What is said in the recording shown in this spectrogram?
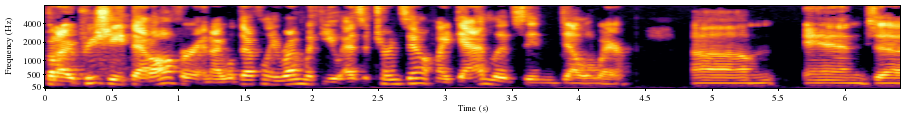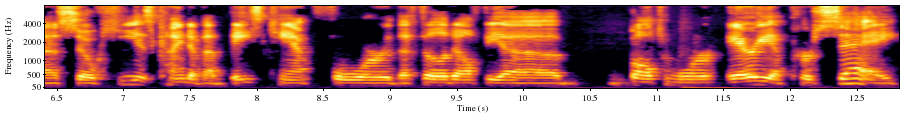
but I appreciate that offer, and I will definitely run with you. As it turns out, my dad lives in Delaware, um, and uh, so he is kind of a base camp for the Philadelphia, Baltimore area per se,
